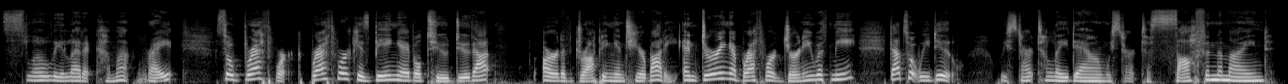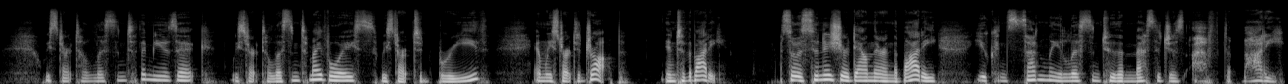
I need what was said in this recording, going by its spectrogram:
slowly let it come up, right? So breath work. Breath work is being able to do that art of dropping into your body. And during a breath work journey with me, that's what we do. We start to lay down, we start to soften the mind, we start to listen to the music, we start to listen to my voice, we start to breathe, and we start to drop into the body. So, as soon as you're down there in the body, you can suddenly listen to the messages of the body,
